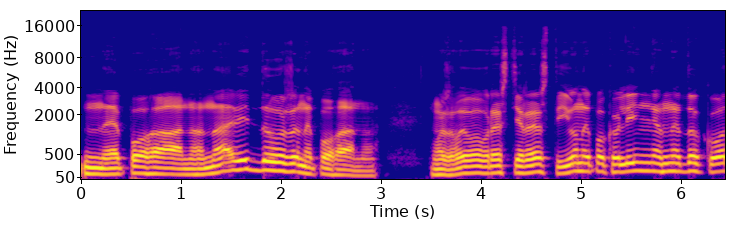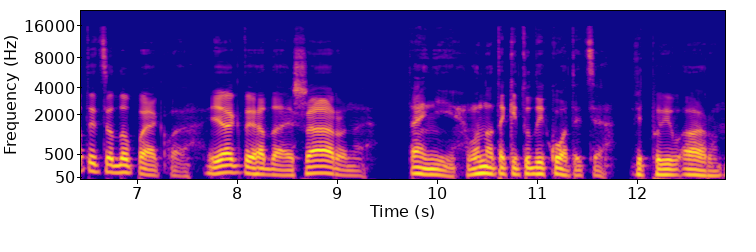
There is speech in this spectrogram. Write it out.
Непогано, навіть дуже непогано. Можливо, врешті-решт, юне покоління не докотиться до пекла. Як ти гадаєш, Аароне? Та ні, воно таки туди котиться, відповів Аарон.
